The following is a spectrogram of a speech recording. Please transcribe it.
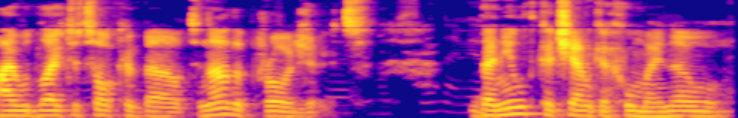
I would like to talk about another project. Danil Tkachenko, whom I know,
